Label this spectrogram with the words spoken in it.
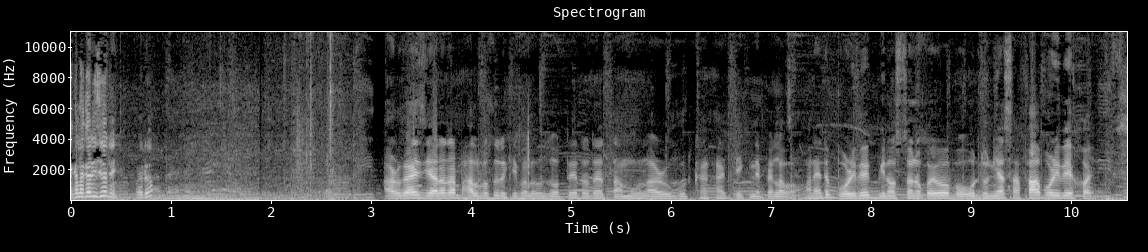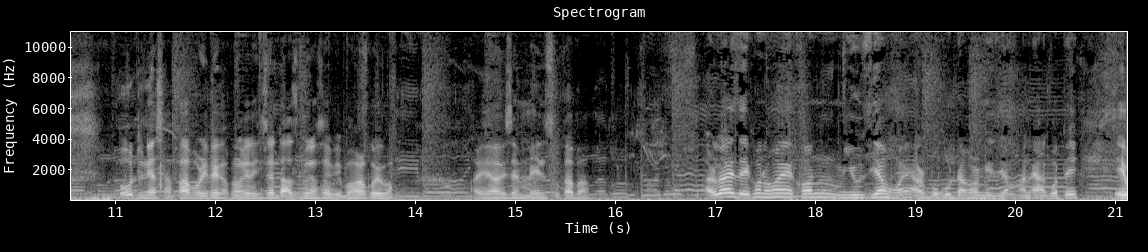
একেলগে দিছে নি? বাইদেউ? আৰু গাইজ ইয়াত এটা ভাল বস্তু দেখি পালোঁ য'তে ত'তে তামোল আৰু গুটখা খাই পিক নেপেলাব। মানে এইটো পৰিৱেশ বিনষ্ট নকৰিব বহুত ধুনীয়া চাফা পৰিৱেশ হয়। বহুত ধুনীয়া চাফা পৰিৱেশ আপোনালোকে দেখিছে ডাষ্টবিন আছে ব্যৱহাৰ কৰিব। আৰু এয়া হৈছে মেইন চুকাফা আৰু গাইজ এইখন হয় এখন মিউজিয়াম হয় আৰু বহুত ডাঙৰ মিউজিয়াম মানে আগতে এই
